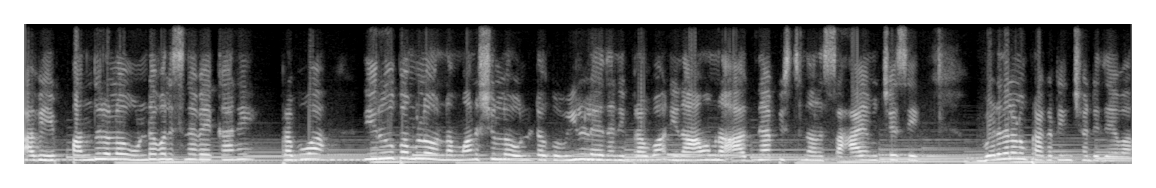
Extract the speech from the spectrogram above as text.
అవి పందులలో ఉండవలసినవే కానీ ప్రభువా నీ రూపంలో ఉన్న మనుషుల్లో ఉండటకు వీలు లేదని ప్రభ నీ నామమును ఆజ్ఞాపిస్తున్నాను. సహాయం చేసి విడుదలను ప్రకటించండి దేవా.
